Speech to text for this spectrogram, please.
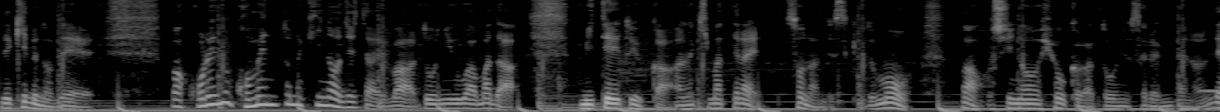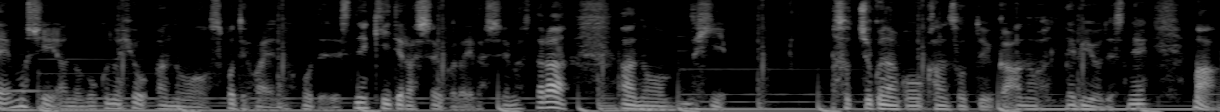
できるので、まあ、これのコメントの機能自体は導入はまだ未定というか、あの決まってないそうなんですけども、まあ、星の評価が導入されるみたいなので、もしあの僕の評あの Spotify の方でですね、聞いてらっしゃる方いらっしゃいましたら、あのぜひ率直なこう感想というか、あの、レビューをですね、ま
